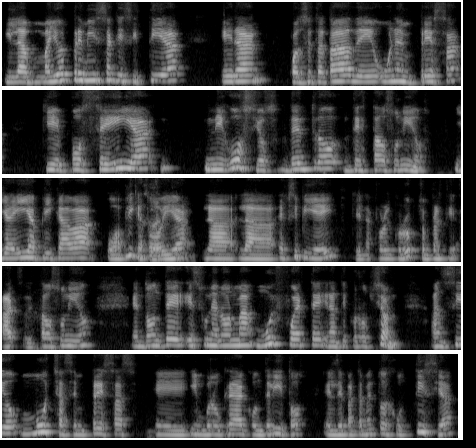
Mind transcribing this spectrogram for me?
Y la mayor premisa que existía era cuando se trataba de una empresa que poseía negocios dentro de Estados Unidos. Y ahí aplicaba, o aplica todavía, la, la FCPA, que es la Foreign Corruption Practice Act de Estados Unidos, en donde es una norma muy fuerte en anticorrupción han sido muchas empresas eh, involucradas con delitos. El Departamento de Justicia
